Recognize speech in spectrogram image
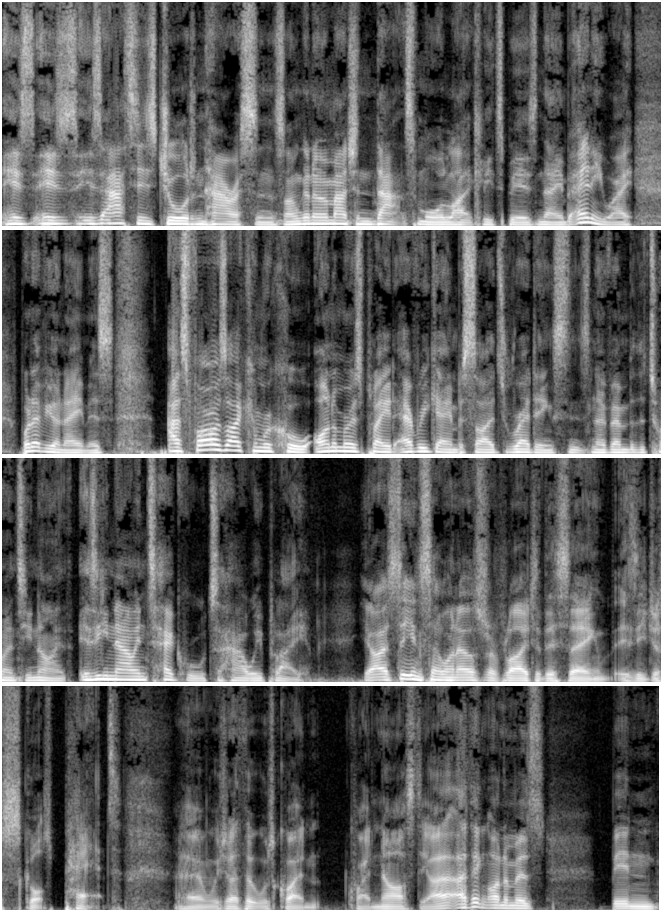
His his his at is Jordan Harrison. So I'm going to imagine that's more likely to be his name. But anyway, whatever your name is, as far as I can recall, Onomah has played every game besides Reading since November the 29th. Is he now integral to how we play? Yeah, I've seen someone else reply to this saying, "Is he just Scott's pet?" Um, which I thought was quite quite nasty. I, I think Onomah's been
